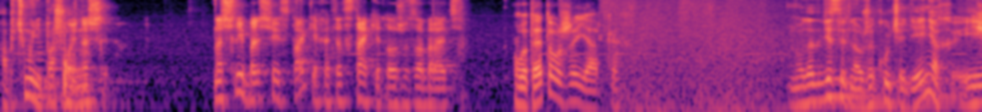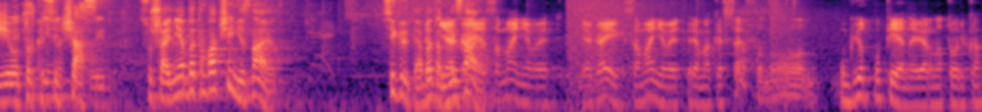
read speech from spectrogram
А почему не пошел? Ой, нашли. Нашли большие стаки, хотят стаки тоже забрать. Вот это уже ярко. Ну, вот это действительно уже куча денег. И Ещё вот только сейчас. щас выйдут. Слушай, они об этом вообще не знают. Секреты об этом не Ягая знают. заманивает. Охаё их заманивает прямо к СФ, но убьют Пупея, наверное, только.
